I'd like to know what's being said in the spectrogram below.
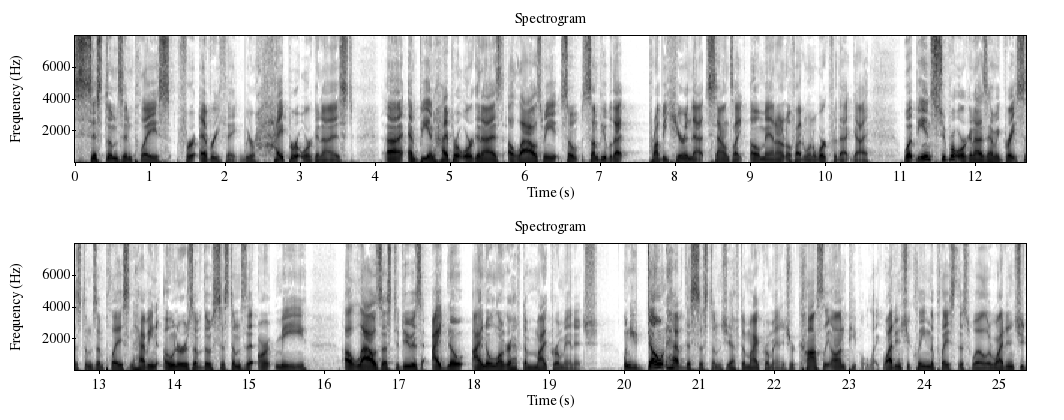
systems in place for everything. we are hyper organized, uh, and being hyper organized allows me. So some people that probably hearing that sounds like, oh man, I don't know if I'd want to work for that guy. What being super organized having great systems in place and having owners of those systems that aren't me allows us to do is I know I no longer have to micromanage. When you don't have the systems, you have to micromanage. You're constantly on people. Like, why didn't you clean the place this well, or why didn't you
